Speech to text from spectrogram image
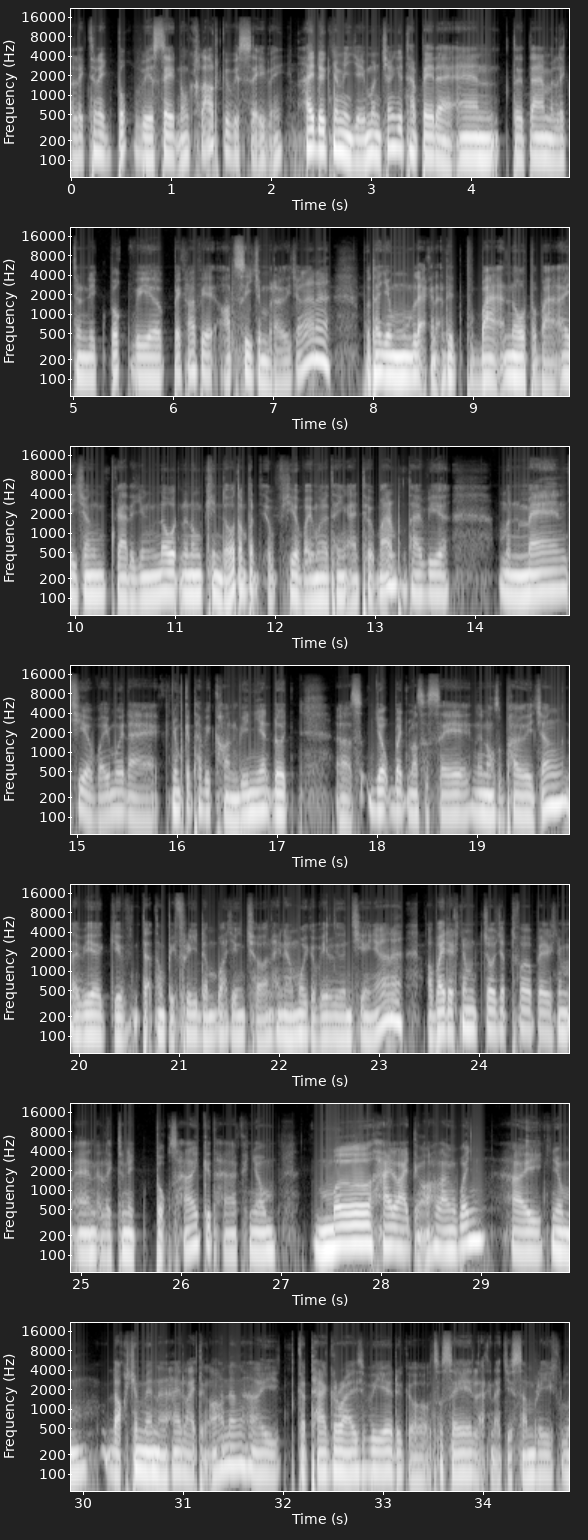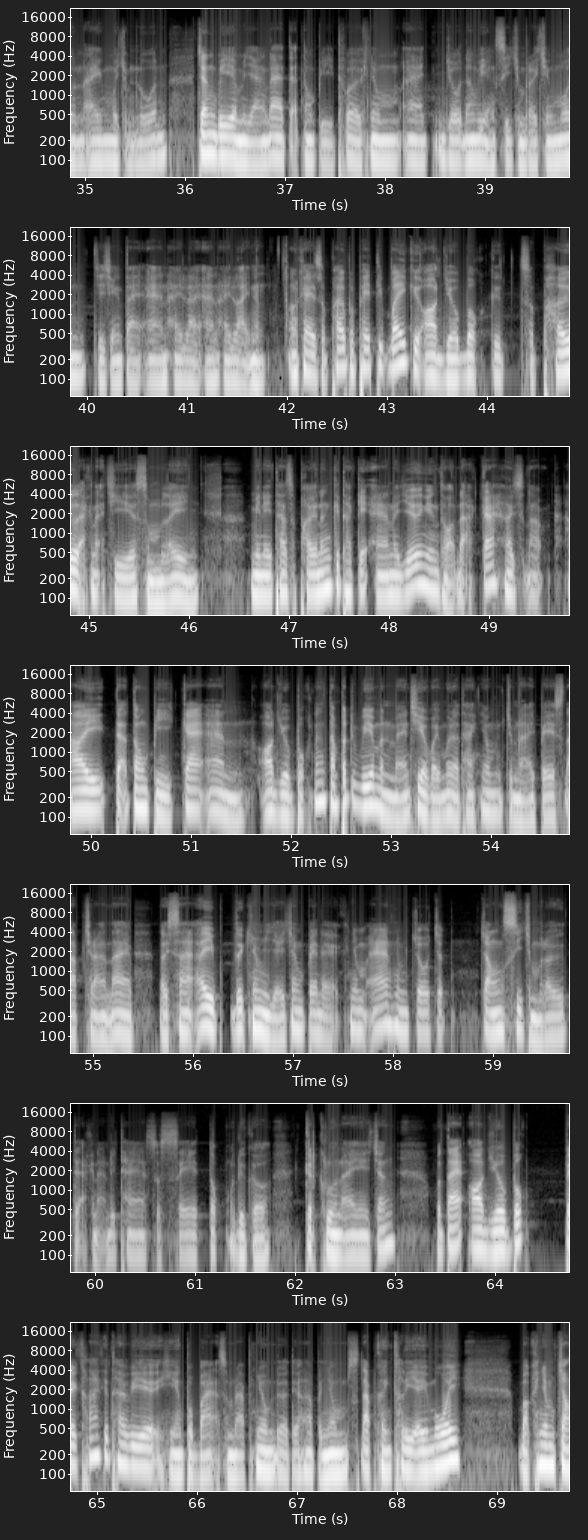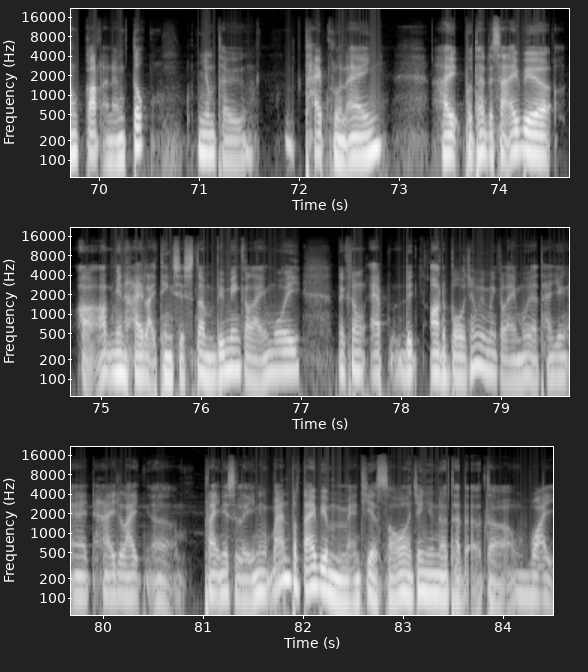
electronic book វា save ក្នុង cloud គឺវា save ឯងហើយដូចខ្ញុំនិយាយមុនអញ្ចឹងគឺថាពេលដែលអានទៅតាម electronic book វាពេលខ្លះវាអត់ស៊ីជម្រៅអញ្ចឹងណាព្រោះថាយើងលក្ខណៈដូចពិបាក note ពិបាកអីអញ្ចឹងការដែលយើង note នៅក្នុង Kindle តាមពិតជាអ្វីមួយដែលអាចធ្វើបានប៉ុន្តែវា មិនមែនជាអ្វីមួយដែលខ្ញុំគិតថាវា convenient ដូចយកប៊ិចមកសរសេរនៅក្នុងសភៅអញ្ចឹងដែលវា give តាក់ទងពី freedom របស់យើងច្រើនហើយណាមួយក៏វាលឿនជាងអញ្ចឹងណាអ្វីដែលខ្ញុំចូលចិត្តធ្វើពេលខ្ញុំអាន electronic books ហើយគឺថាខ្ញុំមើល highlight ទាំងអស់ឡើងវិញ ហើយខ្ញុំ document highlight ទាំងអស់ហ្នឹងហើយ categorize វាឬក៏សរសេរលក្ខណៈជា summary ខ្លួនឯងមួយចំនួនអញ្ចឹងវាម្យ៉ាងដែរតាក់ទងពីធ្វើខ្ញុំអាចយល់ដឹងវាយ៉ាងស៊ីជម្រៅជាងមុនជាជាងតែអាន highlight អាន highlight ហ្នឹងអូខេសភៅប្រភេទទី3គឺ audio book គឺសភៅលក្ខណៈជាសំឡេងមានន័យថាសភៅហ្នឹងគឺថាគេអានឲ្យយើងយើងត្រូវដាក់កាសហើយស្ដាប់ហើយតាក់ទងពីការអាន audio book ហ្នឹងតាមពិតវាមិនមែនជាអ្វីមួយដែលថាខ្ញុំចំណាយពេលស្ដាប់ច្រើនដែរដោយសារអីដូចខ្ញុំនិយាយចឹងពេលដែលខ្ញុំអានខ្ញុំចូលចិត្ត ចង់ស៊ីជម្រៅតក្កណៈដូចថាសរសេរទុកឬក៏គិតខ្លួនឯងអញ្ចឹងប៉ុន្តែ audio book ពេលខ្លះគឺថាវារៀងពិបាកសម្រាប់ខ្ញុំដូចឧទាហរណ៍ខ្ញុំស្ដាប់ឃើញ clear អីមួយបើខ្ញុំចង់កត់អាហ្នឹងទុកខ្ញុំត្រូវ type ខ្លួនឯងហើយព្រោះថាដោយសារអីវាអត់មាន highlighting system វាមានកន្លែងមួយនៅក្នុង app ដូច Audible អញ្ចឹងវាមានកន្លែងមួយដែលថាយើងអាច highlight ផ្នែកនៃសលេងនឹងបានប៉ុន្តែវាមិនមែនជាអក្សរអញ្ចឹងយើងនៅតែតែវាយ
